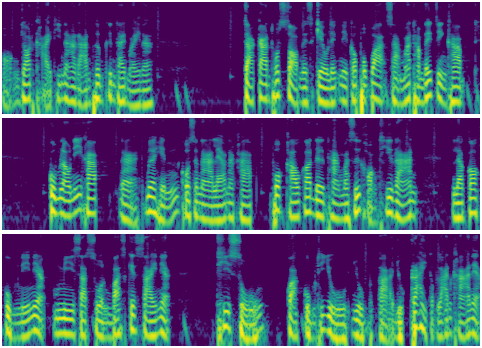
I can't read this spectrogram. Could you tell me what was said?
ของยอดขายที่หน้าร้านเพิ่มขึ้นได้ไหมนะ จากการทดสอบในสเกลเล็กเนี่ยก็พบว่าสามารถทำได้จริงครับ กลุ่มเหล่านี้ครับนะเมื่อเห็นโฆษณาแล้วนะครับ พวกเขาก็เดินทางมาซื้อของที่ร้าน แล้วก็กลุ่มนี้เนี่ยมีสัดส่วนบาสเกตไซส์เนี่ยที่สูงกว่ากลุ่มที่อยู่อยู่อ่าอยู่ใกล้กับร้านค้าเนี่ย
